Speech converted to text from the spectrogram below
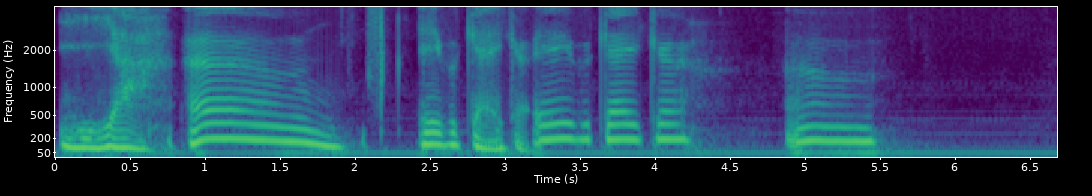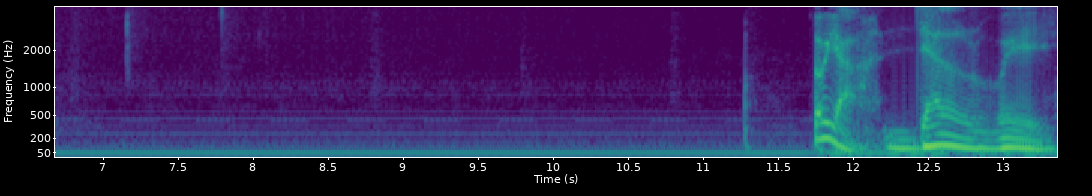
Ja, ehm, even kijken, even kijken. Um, oh yeah, Delway.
